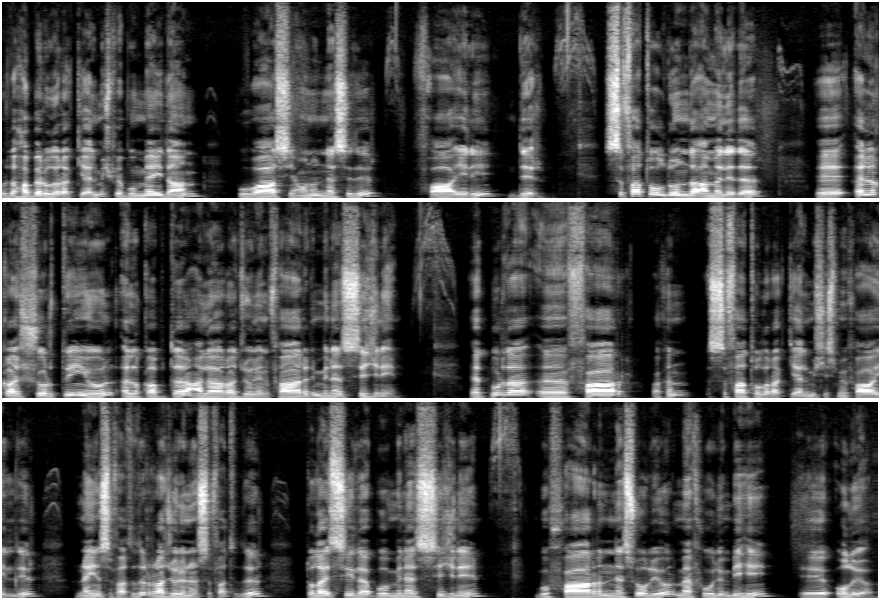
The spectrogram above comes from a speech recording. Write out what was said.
Burada haber olarak gelmiş ve bu meydan bu vasi'unun nesidir? Failidir. Sıfat olduğunda amel eder. Ee, Elqa şurtiyul elqabte ala raculin farir mines sicni. Evet burada e, far bakın sıfat olarak gelmiş. ismi faildir. Neyin sıfatıdır? Raculünün sıfatıdır. Dolayısıyla bu mines sicni bu farın nesi oluyor? Mefulün bihi e, oluyor.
